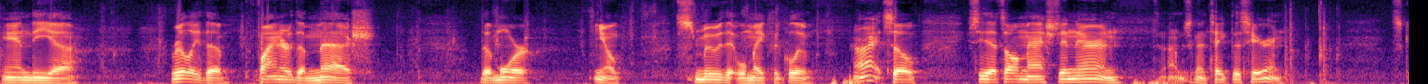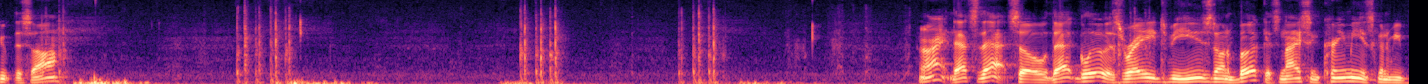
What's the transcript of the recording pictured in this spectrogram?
And the uh, really the finer the mesh, the more, you know, smooth it will make the glue. All right, so see that's all mashed in there and I'm just going to take this here and scoop this off. All right, that's that. So that glue is ready to be used on a book. It's nice and creamy. It's going to be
